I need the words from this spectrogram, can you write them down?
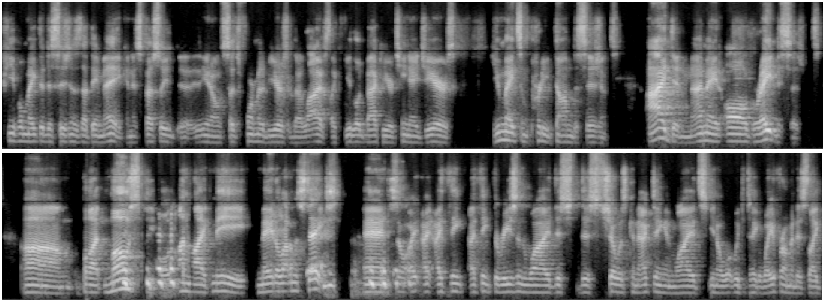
people make the decisions that they make, and especially uh, you know such formative years of their lives. Like if you look back at your teenage years, you made some pretty dumb decisions. I didn't. I made all great decisions. Um, but most people, unlike me, made a lot of mistakes. And so I, I, think I think the reason why this this show is connecting and why it's you know what we can take away from it is like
